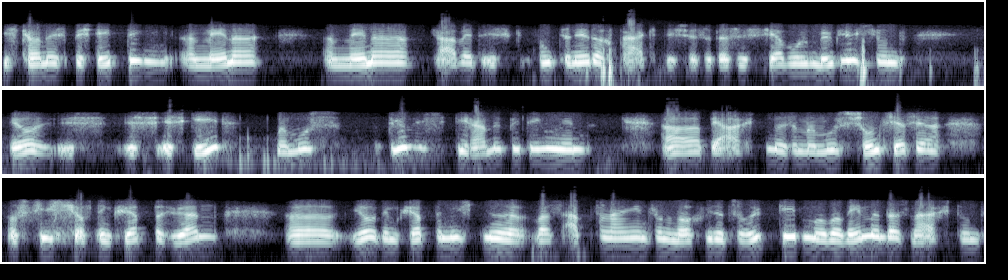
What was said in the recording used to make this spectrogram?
ich kann es bestätigen an meiner, an meiner Arbeit, es funktioniert auch praktisch. Also das ist sehr wohl möglich und ja, es, es, es geht. Man muss natürlich die Rahmenbedingungen äh, beachten. Also man muss schon sehr, sehr auf sich, auf den Körper hören. Äh, ja, dem Körper nicht nur was abverlangen, sondern auch wieder zurückgeben. Aber wenn man das macht und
